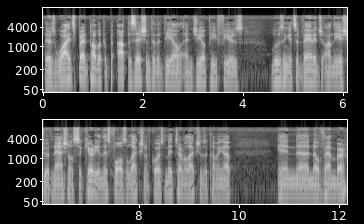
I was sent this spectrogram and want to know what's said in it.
there's widespread public op- opposition to the deal, and GOP fears losing its advantage on the issue of national security in this fall's election. Of course, midterm elections are coming up in uh, November,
